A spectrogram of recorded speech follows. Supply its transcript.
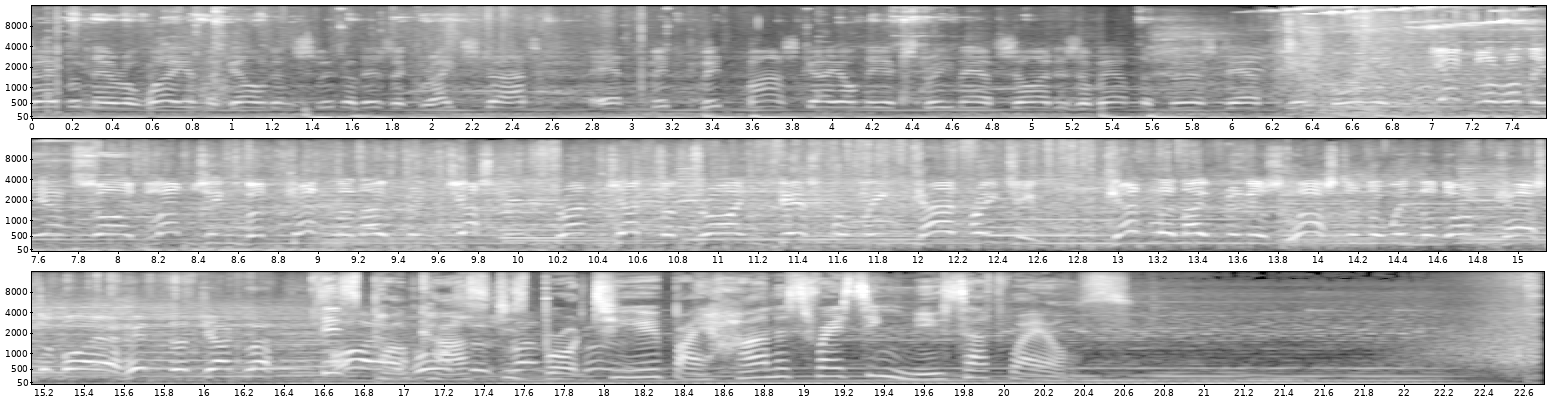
doors open. They're away in the Golden Slipper. There's a great start. And Mitt, Mitt on the extreme outside is about the first out. Jeff Boyle. Juggler on the outside, lunging, but Catalan Opening just in front. Juggler trying desperately, can't reach him. Catalan Opening has lasted to win the Doncaster by a hit to Juggler. This Iron podcast is brought to you by Harness Racing New South Wales.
